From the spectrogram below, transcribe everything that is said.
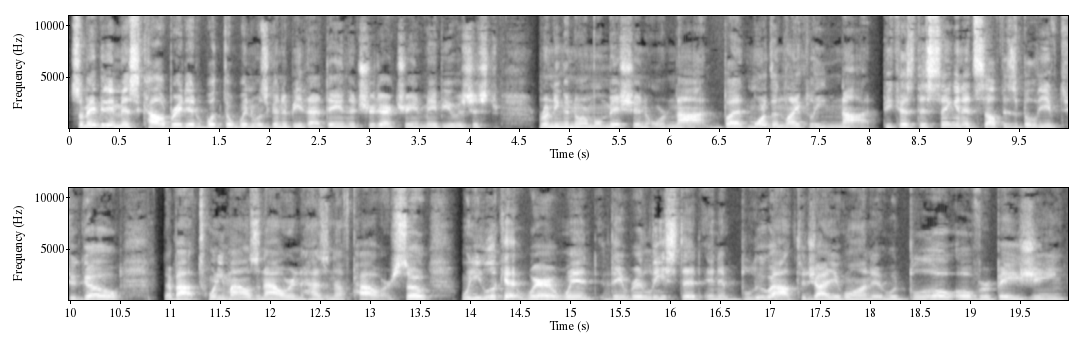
So maybe they miscalibrated what the wind was going to be that day in the trajectory, and maybe it was just running a normal mission or not, but more than likely not, because this thing in itself is believed to go about 20 miles an hour and has enough power. So when you look at where it went, they released it and it blew out to Jiayuguan. It would blow over Beijing,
